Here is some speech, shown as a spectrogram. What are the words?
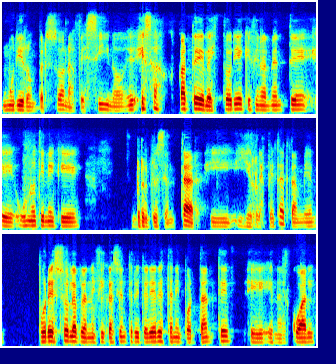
murieron personas, vecinos. E, esa es parte de la historia que finalmente eh, uno tiene que representar y, respetar también. Por eso la planificación territorial es tan importante en el cual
